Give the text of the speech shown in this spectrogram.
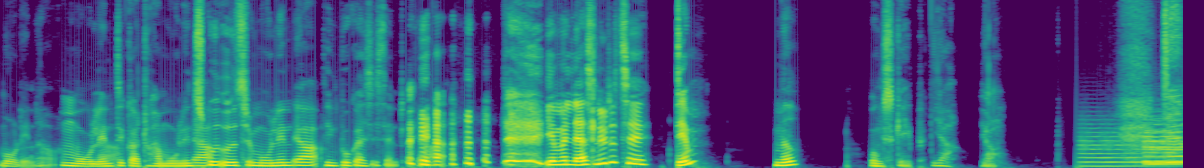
Molin har. Molin, Ja. det er godt, du har Molin. Ja. Skud ud til Molin, Ja. din bookerassistent. Ja. Jamen, lad os lytte til dem med ungskab. ja. Dem,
